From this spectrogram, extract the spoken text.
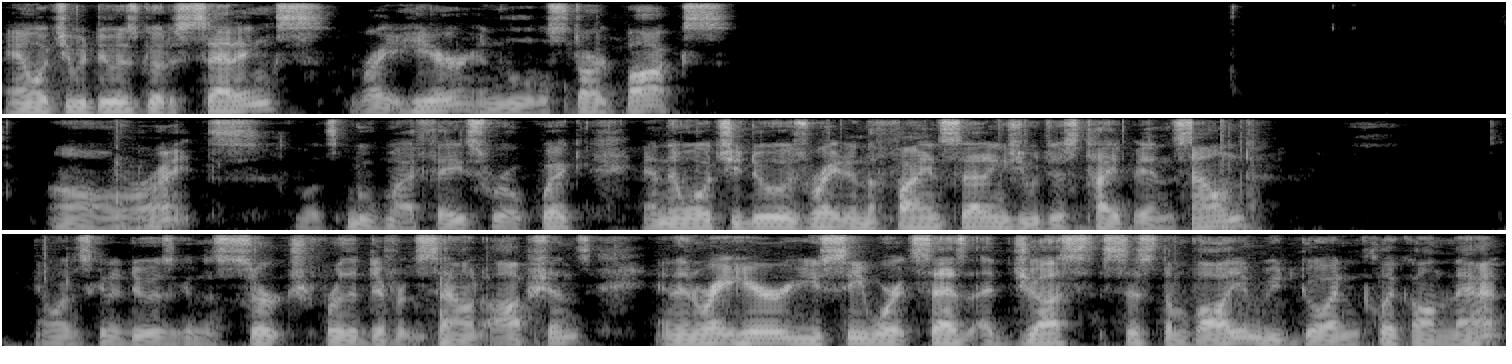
And what you would do is go to Settings right here in the little start box. All right, let's move my face real quick. And then what you do is right in the Find Settings, you would just type in Sound. And what it's going to do is going to search for the different sound options. And then right here, you see where it says adjust system volume. You'd go ahead and click on that.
